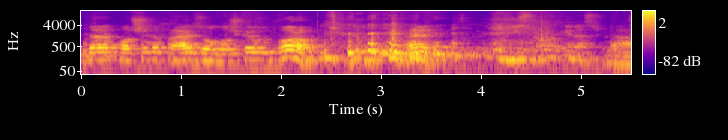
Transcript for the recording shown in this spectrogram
да почне да прави зоолошка во дворо. Нели? И ни струва ке нас. Да.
